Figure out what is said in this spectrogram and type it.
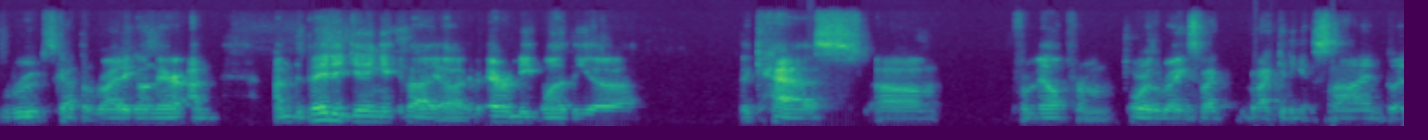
roots, got the writing on there. I'm I'm debating getting it if I uh, ever meet one of the uh, the casts um, from El- from Lord of the Rings, if I about getting it signed. But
